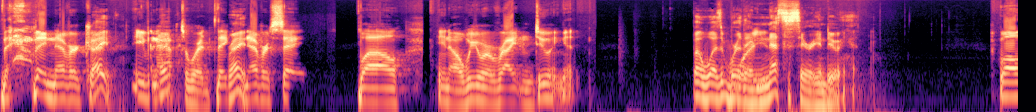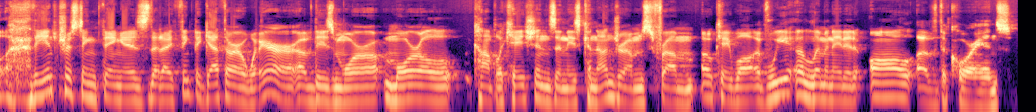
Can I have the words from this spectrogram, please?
They, they never could, right. even right. afterward. They right. could never say, well, you know, we were right in doing it. But was were, were they you? necessary in doing it? Well, the interesting thing is that I think the Geth are aware of these moral, moral complications and these conundrums from, okay, well, if we eliminated all of the Quarians,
